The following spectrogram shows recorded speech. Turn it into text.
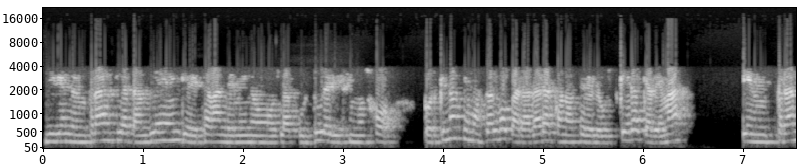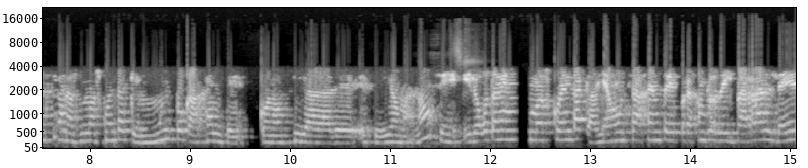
viviendo en Francia también que echaban de menos la cultura y dijimos, jo, ¿por qué no hacemos algo para dar a conocer el euskera que además en Francia nos dimos cuenta que muy poca gente conocía de ese idioma, ¿no? Sí, y luego también nos dimos cuenta que había mucha gente, por ejemplo, de Iparralde,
